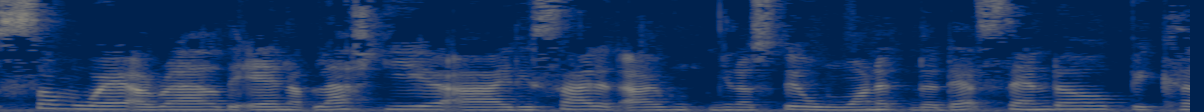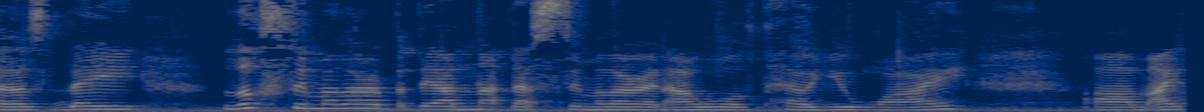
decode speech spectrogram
somewhere around the end of last year I decided I you know still wanted the Dad sandal because they look similar but they are not that similar and I will tell you why. Um, I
